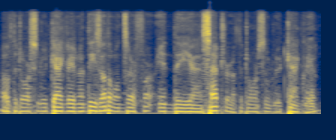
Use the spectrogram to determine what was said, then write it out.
of the dorsal root ganglion and these other ones are in the uh, center of the dorsal root ganglion.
